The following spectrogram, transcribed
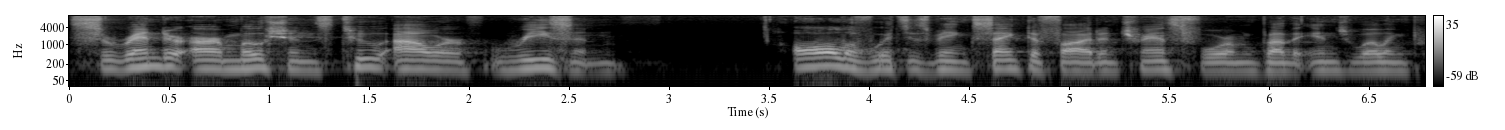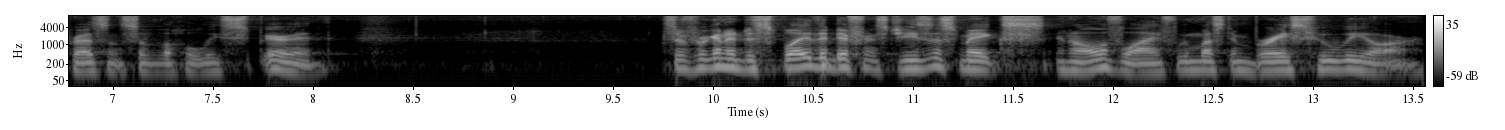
surrender our emotions to our reason, all of which is being sanctified and transformed by the indwelling presence of the Holy Spirit. So, if we're going to display the difference Jesus makes in all of life, we must embrace who we are.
